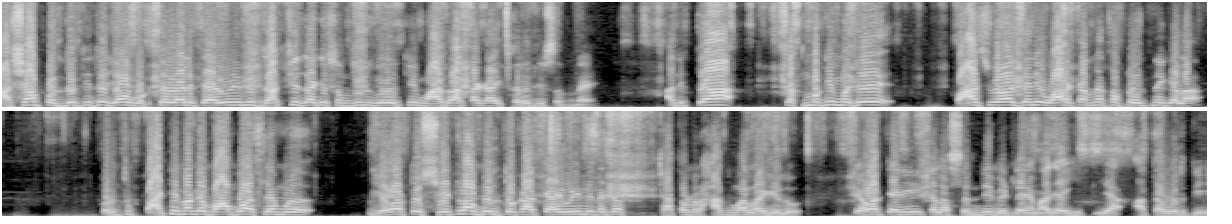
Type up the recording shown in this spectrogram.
अशा पद्धतीचं जेव्हा वक्तव्य आलं त्यावेळी मी जागची जागी समजून गेलो की माझा आता काही खरं दिसत नाही. आणि त्या चकमकीमध्ये पाच वेळा त्यांनी वार करण्याचा प्रयत्न केला. परंतु पाठीमागे बांबू असल्यामुळं जेव्हा तो शेटला बोलतो का त्यावेळी मी त्याच्या छातावर हात मारला गेलो. तेव्हा त्यांनी त्याला संधी भेटल्याने माझ्या हितल्या हातावरती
